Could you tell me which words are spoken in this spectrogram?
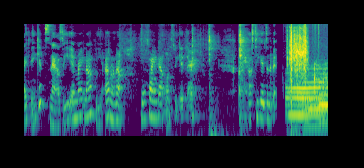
I think it's snazzy. It might not be. I don't know. We'll find out once we get there. Okay, I'll see you guys in a bit.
